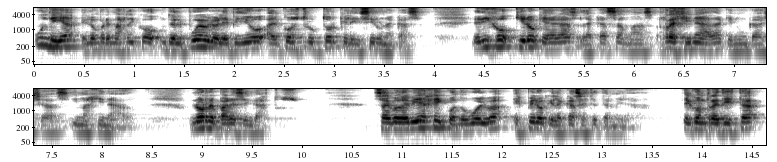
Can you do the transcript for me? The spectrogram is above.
Un día, el hombre más rico del pueblo le pidió al constructor que le hiciera una casa. Le dijo, quiero que hagas la casa más refinada que nunca hayas imaginado. No repares en gastos. Salgo de viaje y cuando vuelva espero que la casa esté terminada. El contratista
